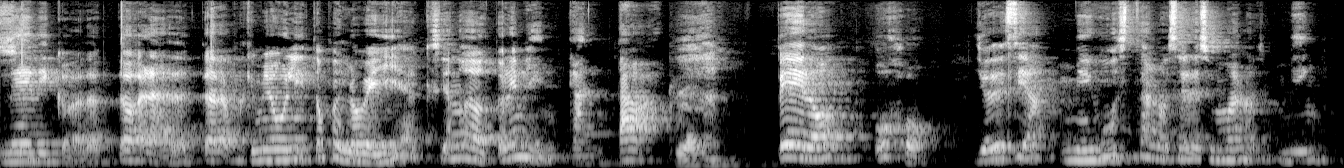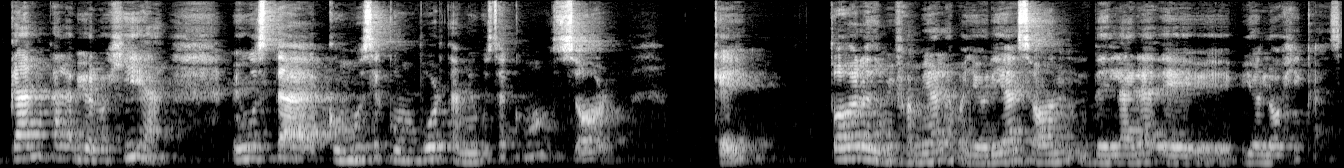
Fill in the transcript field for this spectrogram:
médico, doctora, doctora, porque mi abuelito pues lo veía siendo doctor y me encantaba. Claro. Pero, ojo, yo decía, me gustan los seres humanos, me encanta la biología, me gusta cómo se comportan, me gusta cómo son, ¿ok? Todos los de mi familia, la mayoría son del área de biológicas.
